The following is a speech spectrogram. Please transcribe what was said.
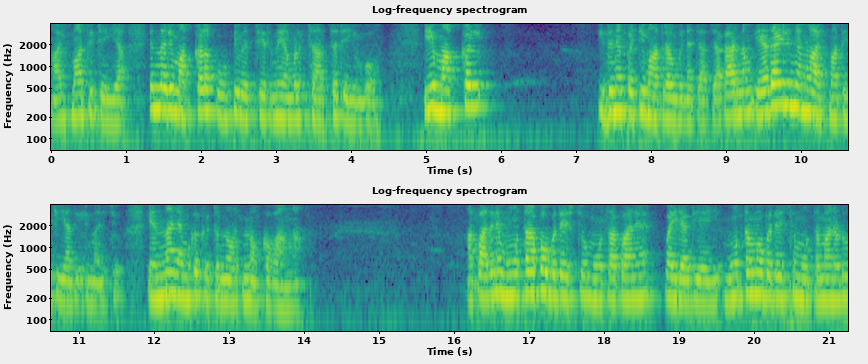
ആത്മഹത്യ ചെയ്യുക എന്നൊരു മക്കളെ കൂട്ടി വെച്ചിരുന്ന് നമ്മൾ ചർച്ച ചെയ്യുമ്പോൾ ഈ മക്കൾ ഇതിനെപ്പറ്റി മാത്രം പിന്നെ ചർച്ച. കാരണം ഏതായാലും നമ്മൾ ആത്മഹത്യ ചെയ്യാൻ തീരുമാനിച്ചു. എന്നാൽ നമുക്ക് കിട്ടുന്നിടത്തു നിന്നൊക്കെ വാങ്ങാം. അപ്പോൾ അതിനെ മൂത്താപ്പ ഉപദേശിച്ചു. മൂത്താപ്പാനെ വൈരാഗിയായി. മൂത്തമ്മ ഉപദേശിച്ചു. മൂത്തമ്മാനോട്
